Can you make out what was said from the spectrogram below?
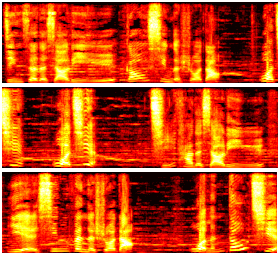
金色的小鲤鱼高兴地说道。“我去，我去！”其他的小鲤鱼也兴奋地说道：“我们都去！”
